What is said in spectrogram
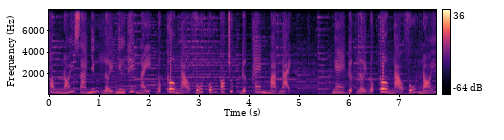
phong nói ra những lời như thế này, Độc cơ ngạo vũ cũng có chút được khen mà ngại. Nghe được lời độc cơ ngạo vũ nói,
